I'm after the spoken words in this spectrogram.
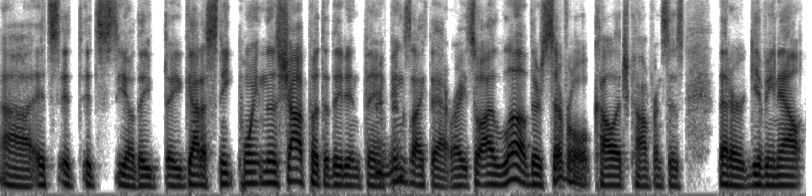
uh it's it, it's you know they they got a sneak point in the shot put that they didn't think mm-hmm. things like that right so I love there's several college conferences that are giving out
